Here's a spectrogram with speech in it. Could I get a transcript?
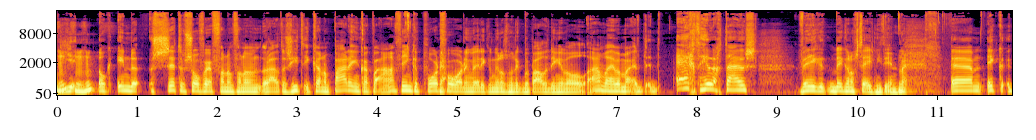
die je ook in de setup software van een, van een router ziet. Ik kan een paar dingen kan ik wel aanvinken. Port Ja. forwarding weet ik inmiddels dat ik bepaalde dingen wel aan wil hebben. Maar echt heel erg thuis weet ik, ben ik er nog steeds niet in. Nee. Ehm, ik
